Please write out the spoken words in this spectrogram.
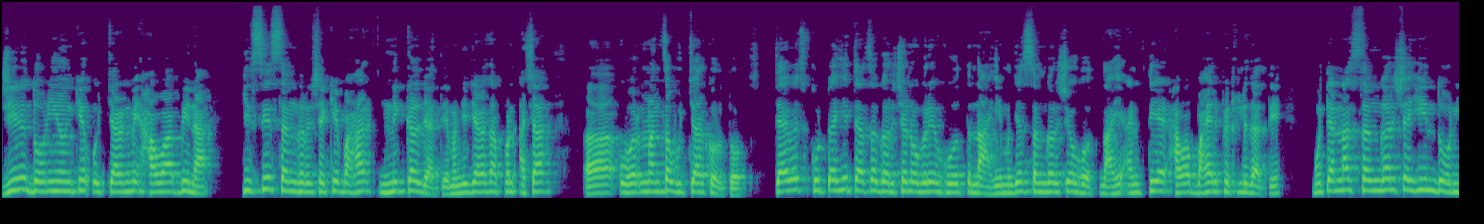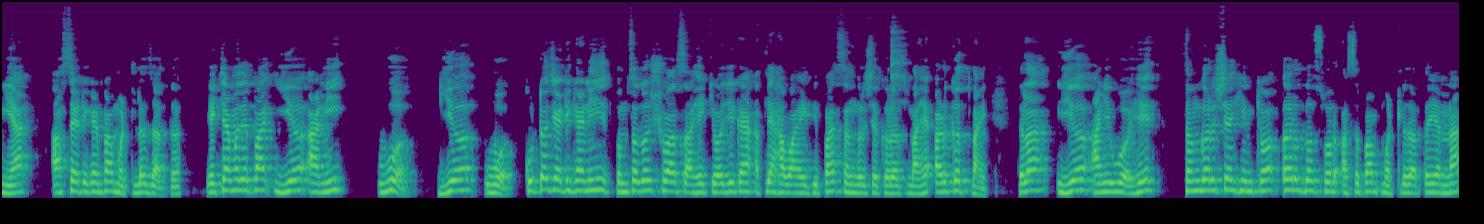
जिन ध्वनियों के उच्चारण में हवा बिना किसी संघर्ष के बाहेर निकल जाते. म्हणजे ज्यावेळेस आपण अशा वर्णांचा उच्चार करतो त्यावेळेस कुठंही त्याचं घर्षण वगैरे होत नाही. म्हणजे संघर्ष होत नाही आणि ती हवा बाहेर फेकली जाते. मग त्यांना संघर्षहीन ध्वनी असं या ठिकाणी पहा म्हटलं जातं. याच्यामध्ये पहा य आणि व. य व. कुठंच या ठिकाणी तुमचा जो श्वास आहे किंवा जी काय आपली हवा आहे ती फार संघर्ष करत नाही अडकत नाही. त्याला य आणि व हे संघर्षहीन किंवा अर्धस्वर असं पण म्हटलं जातं यांना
